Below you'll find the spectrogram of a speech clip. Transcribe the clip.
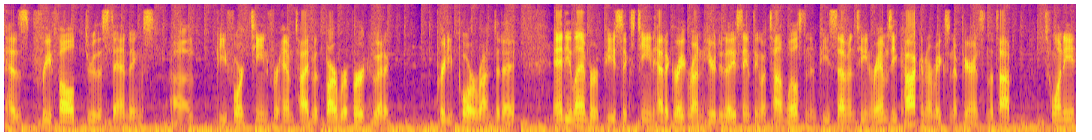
has free falled through the standings. Uh, P14 for him, tied with Barbara Burt, who had a pretty poor run today. Andy Lambert, P16, had a great run here today. Same thing with Tom Wilson in P17. Ramsey Cockiner makes an appearance in the top 20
